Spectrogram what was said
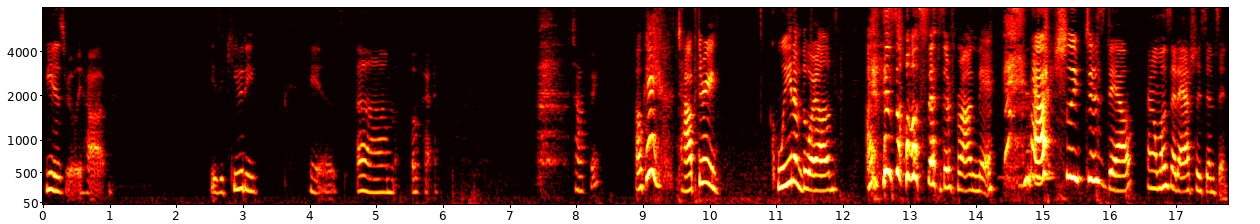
He is really hot. He's a cutie. He is. Um. Okay. Top three. Okay, top three. Queen of the world. I just almost said the wrong name. Ashley Tisdale. I almost said Ashlee Simpson.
